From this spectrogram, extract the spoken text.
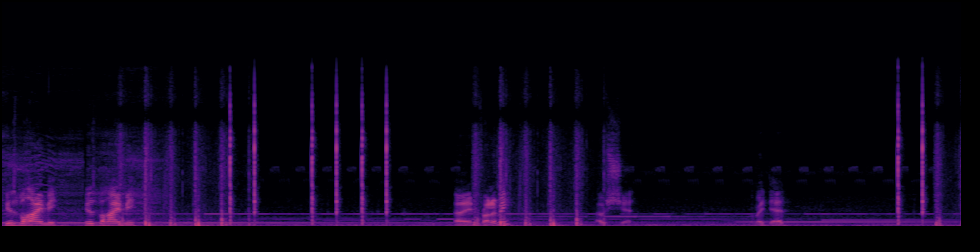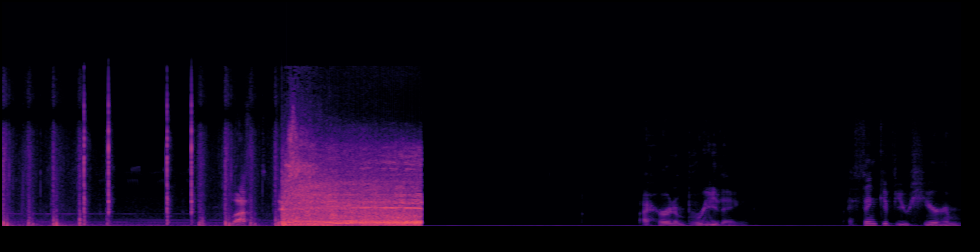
he was behind me. He was behind me. Uh, in front of me? Oh shit. Am I dead? Left? I heard him breathing. I think if you hear him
